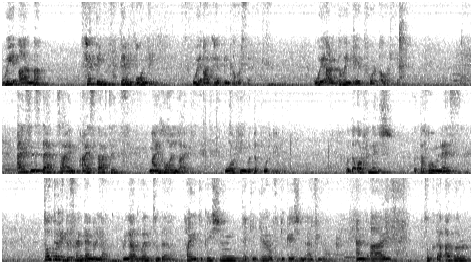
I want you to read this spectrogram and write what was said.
we are not helping them only, we are helping ourselves. We are doing it for ourselves. And since that time, I started my whole life working with the poor people, with the orphanage, with the homeless, totally different than Riyadh. Riyadh went to the high education, taking care of education, as you know. And I took the other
